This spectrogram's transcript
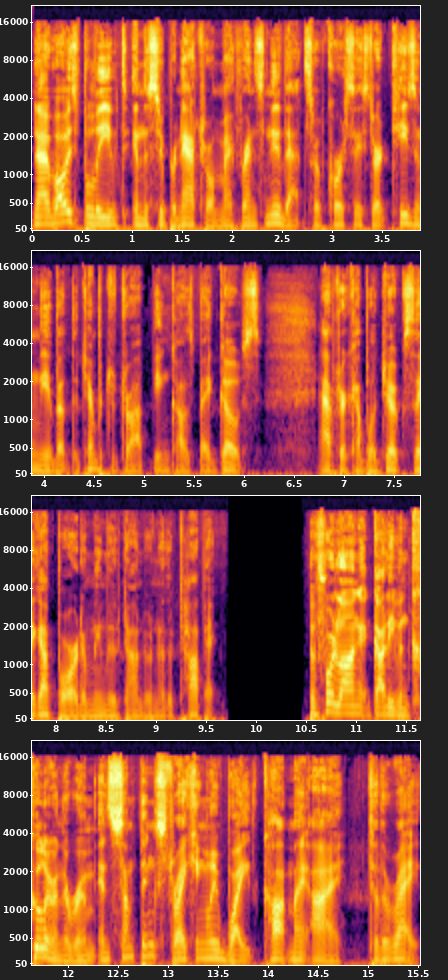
Now, I've always believed in the supernatural. and My friends knew that, so of course they start teasing me about the temperature drop being caused by ghosts. After a couple of jokes, they got bored and we moved on to another topic. Before long, it got even cooler in the room, and something strikingly white caught my eye to the right.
